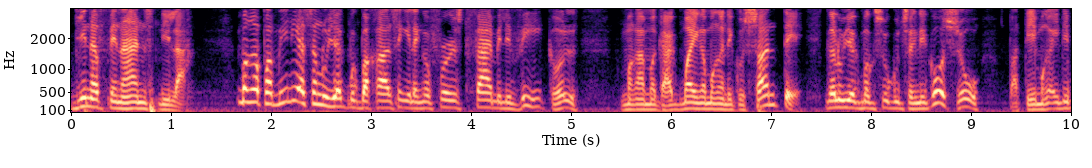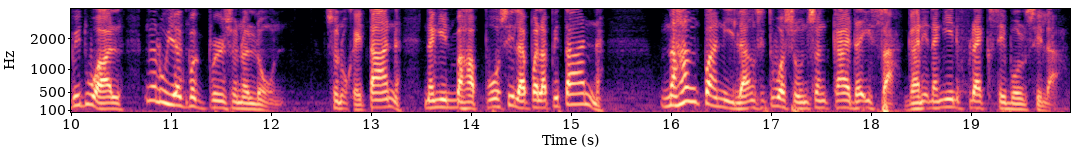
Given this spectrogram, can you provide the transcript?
gina-finance nila. Mga pamilya sang luyag magbakal sa ilang first family vehicle, mga magagmay nga mga negosyante nga luyag magsugod sang negosyo, pati mga individual nga luyag mag-personal loan. Suno kay Tan, nangin mahapo sila palapitan. Nahangpa nila ang sitwasyon sang kada isa, gani nangin flexible sila.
